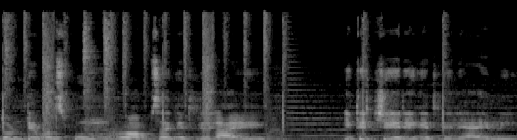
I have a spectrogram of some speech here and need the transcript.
दोन टेबलस्पून रुअबजा घेतलेला आहे. इथे चेरी घेतलेली आहे मी.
